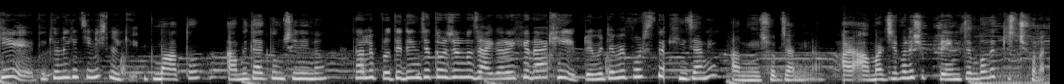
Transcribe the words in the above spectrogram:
কে? তুই কি ওনাকে চিনিস নাকি? না তো আমি তো একদম চিনি না। তাহলে প্রতিদিন যে তোর জন্য জায়গা রেখে দেয়। কি প্রেমে টেমে পড়ছে? কি জানি? আমি এসব জানি না। আর আমার জীবনে সব প্রেম টেম বলে কিচ্ছু নাই।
